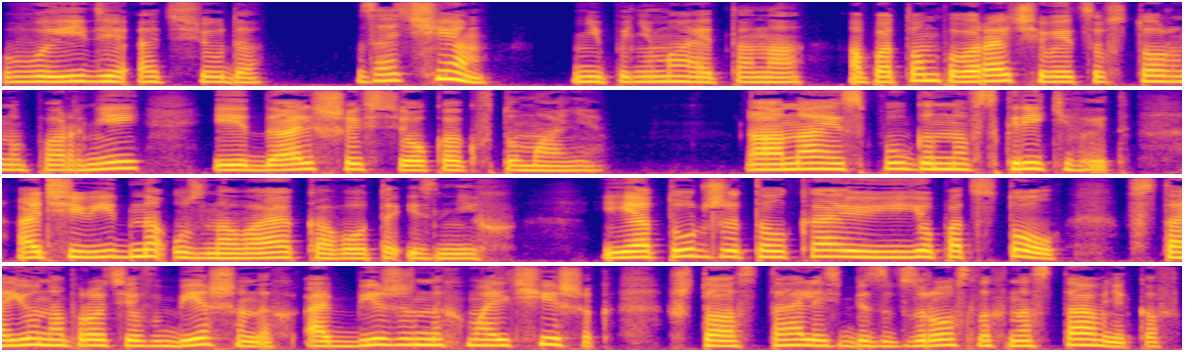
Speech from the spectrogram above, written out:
выйди отсюда». «Зачем?» — не понимает она, а потом поворачивается в сторону парней, и дальше все как в тумане. Она испуганно вскрикивает, очевидно, узнавая кого-то из них. Я тут же толкаю ее под стол, встаю напротив бешеных, обиженных мальчишек, что остались без взрослых наставников,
